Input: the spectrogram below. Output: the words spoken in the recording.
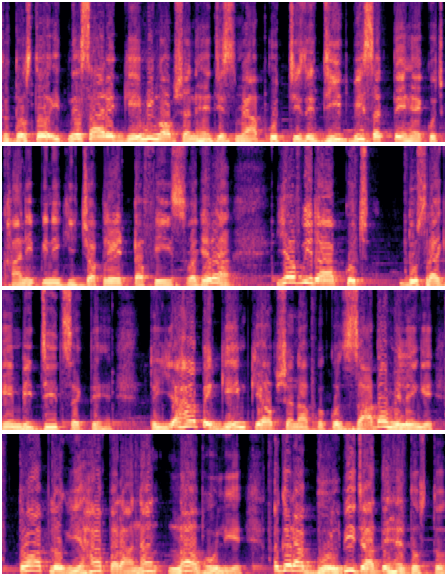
तो दोस्तों, इतने सारे गेमिंग ऑप्शन हैं जिसमें आप कुछ चीज़ें जीत भी सकते हैं। कुछ खाने पीने की चॉकलेट टफीस वगैरह, या फिर आप कुछ दूसरा गेम भी जीत सकते हैं। तो यहाँ पे गेम के ऑप्शन आपको कुछ ज़्यादा मिलेंगे तो आप लोग यहाँ पर आना ना भूलिए। अगर आप भूल भी जाते हैं दोस्तों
